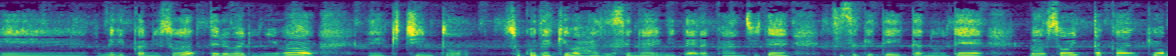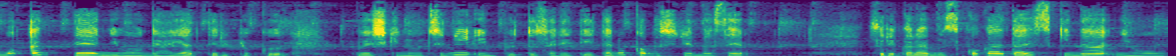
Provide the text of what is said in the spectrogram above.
えー、アメリカに育ってる割には、えー、きちんとそこだけは外せないみたいな感じで続けていたので、まあ、そういった環境もあって日本で流行ってる曲無意識のうちにインプットされていたのかもしれません。それから息子が大好きな日本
